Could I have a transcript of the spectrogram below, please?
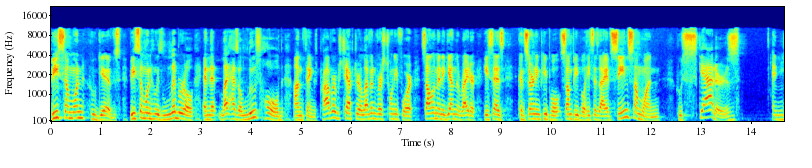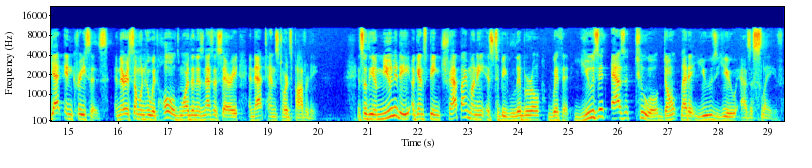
Be someone who gives. Be someone who is liberal and that has a loose hold on things. Proverbs chapter 11, verse 24, Solomon, again, the writer, he says concerning people, some people, he says, I have seen someone who scatters and yet increases. And there is someone who withholds more than is necessary, and that tends towards poverty. And so the immunity against being trapped by money is to be liberal with it. Use it as a tool, don't let it use you as a slave.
